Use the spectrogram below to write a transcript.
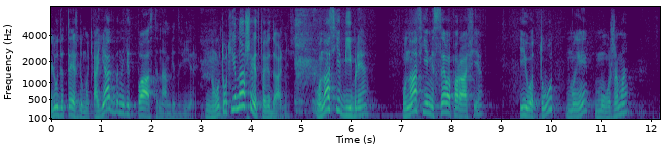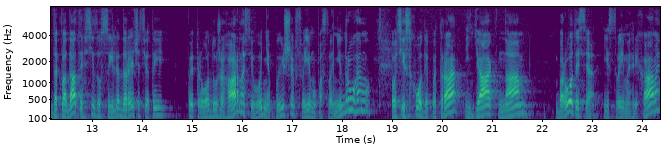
Люди теж думають, а як би не відпасти нам від віри? Ну тут є наша відповідальність. У нас є Біблія, у нас є місцева парафія, і отут ми можемо докладати всі зусилля. До речі, святий Петро дуже гарно сьогодні пише в своєму посланні другому оці сходи Петра, як нам боротися із своїми гріхами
